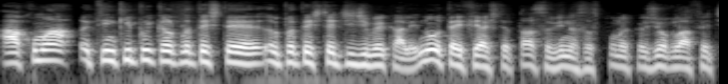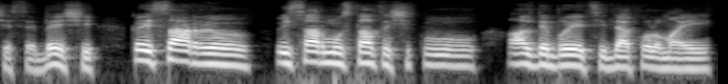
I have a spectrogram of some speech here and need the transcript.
Acum îți închipui că îl plătește, îl plătește Gigi Becali. Nu te-ai fi așteptat să vină să spună că joc la FCSB și că îi sar, îi sar mustață și cu alte băieții de acolo mai,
